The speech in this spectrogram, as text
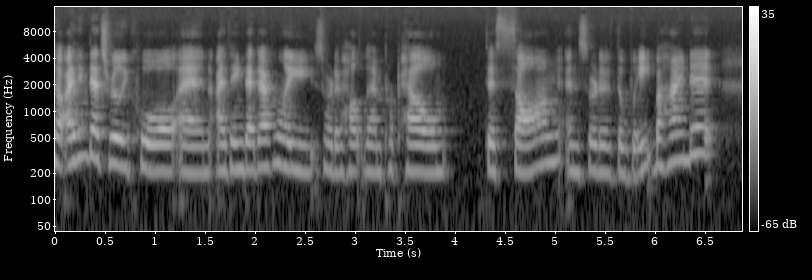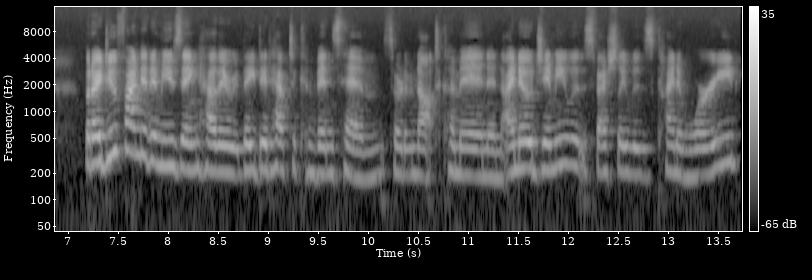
So I think that's really cool, and I think that definitely sort of helped them propel this song and sort of the weight behind it. But I do find it amusing how they they did have to convince him sort of not to come in, and I know Jimmy was especially was kind of worried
